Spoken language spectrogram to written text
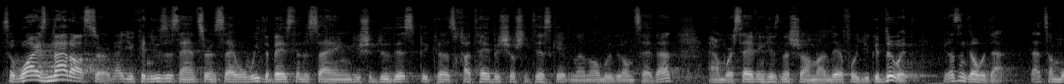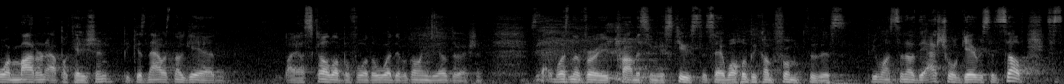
So why isn't that usher? Now you can use this answer and say, well, we the basin is saying you should do this because chatei b'shushatis even though normally we don't say that, and we're saving his neshama, and therefore you could do it. He doesn't go with that. That's a more modern application because now it's no by scholar before the war they were going in the other direction. So that wasn't a very promising excuse to say, well, he'll become from through this. He wants to know the actual Geras itself. Says,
